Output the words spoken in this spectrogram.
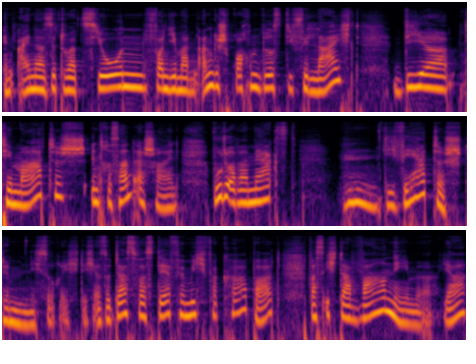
in einer Situation von jemandem angesprochen wirst, die vielleicht dir thematisch interessant erscheint, wo du aber merkst, hm, die Werte stimmen nicht so richtig. Also das, was der für mich verkörpert, was ich da wahrnehme, ja,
